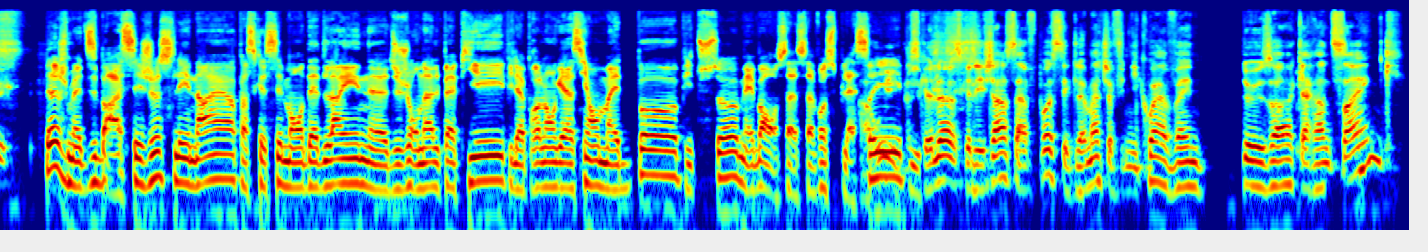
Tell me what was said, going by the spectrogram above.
là, je me dis, bah, c'est juste les nerfs parce que c'est mon deadline euh, du journal papier, puis la prolongation m'aide pas, puis tout ça, mais bon, ça, ça va se placer. Ah parce que là, ce que les gens savent pas, c'est que le match a fini quoi? à 22h45?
